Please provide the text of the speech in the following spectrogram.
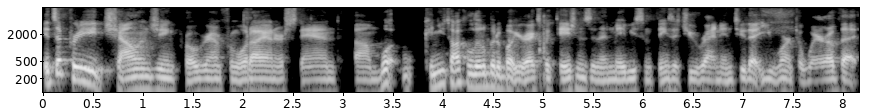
it's a pretty challenging program from what I understand. Um, what can you talk a little bit about your expectations and then maybe some things that you ran into that you weren't aware of that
